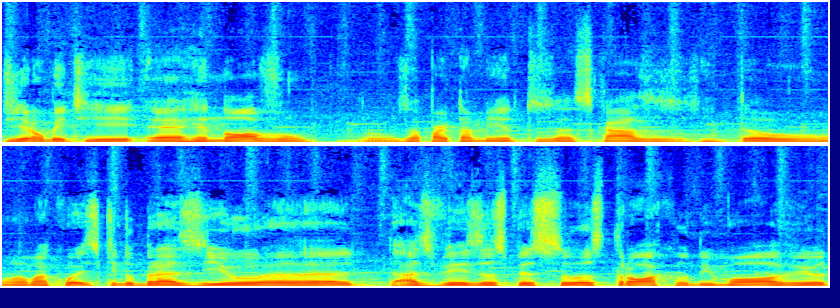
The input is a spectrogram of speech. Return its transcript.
Geralmente é, renovam os apartamentos, as casas. Então é uma coisa que no Brasil uh, às vezes as pessoas trocam do imóvel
